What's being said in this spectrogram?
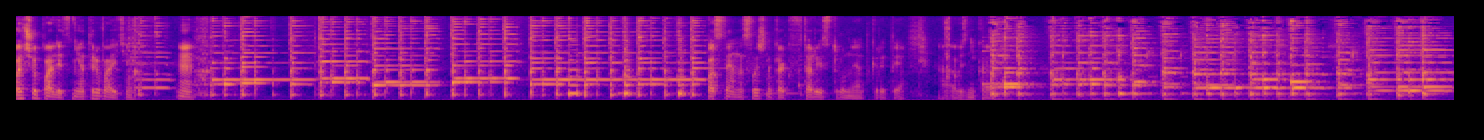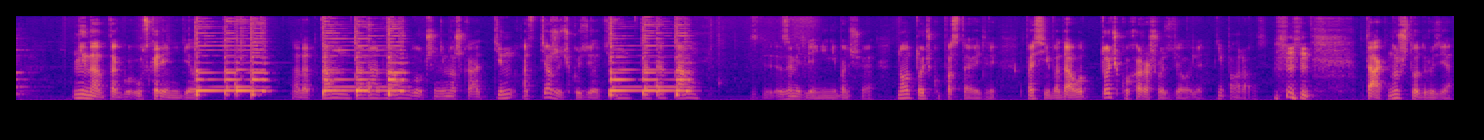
большой палец не отрывайте. Э. Постоянно слышно, как вторые струны открытые э, возникают. Не надо так ускорение делать. Надо там, лучше немножко оттяжечку сделать. Замедление небольшое. Но точку поставили. Спасибо. Да, вот точку хорошо сделали. Не понравилось. Так, ну что, друзья.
